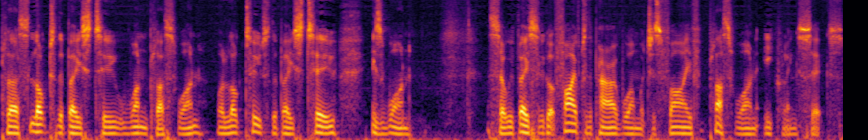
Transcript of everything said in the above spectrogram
plus log to the base 2, 1 plus 1. Well, log 2 to the base 2 is 1. So we've basically got 5 to the power of 1, which is 5, plus 1 equaling 6.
